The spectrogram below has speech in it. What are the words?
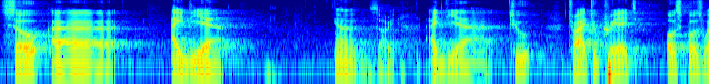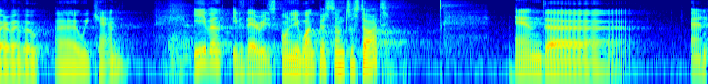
So uh, idea, uh, sorry, idea two, try to create OSPOs wherever uh, we can, even if there is only one person to start, and, uh, and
